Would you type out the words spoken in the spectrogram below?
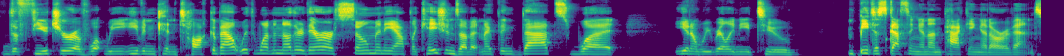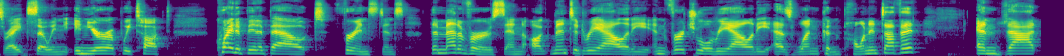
the future of what we even can talk about with one another. There are so many applications of it. And I think that's what, you know, we really need to be discussing and unpacking at our events, right? So in, in Europe, we talked quite a bit about, for instance, the metaverse and augmented reality and virtual reality as one component of it. And that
